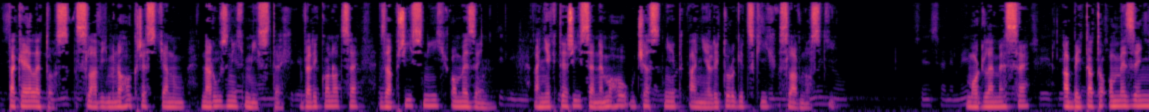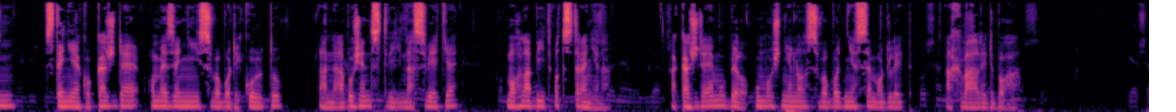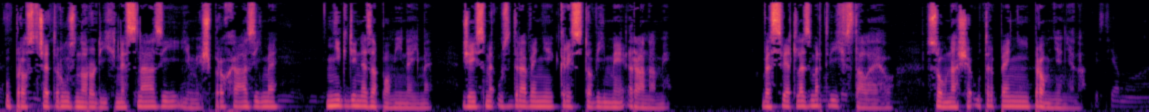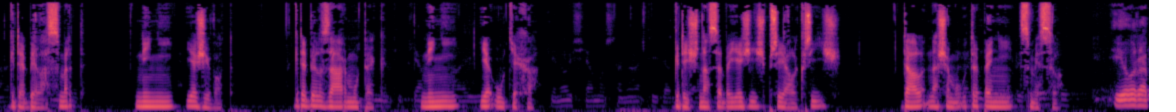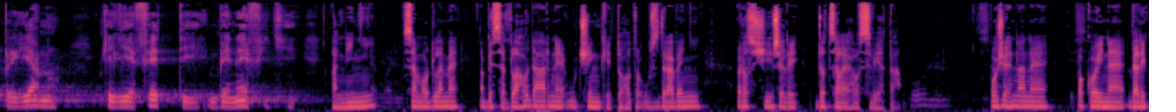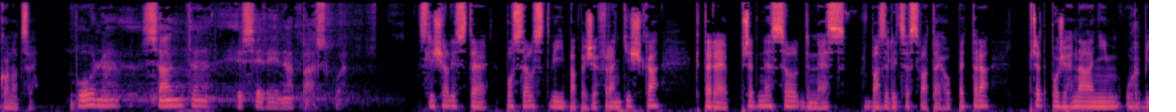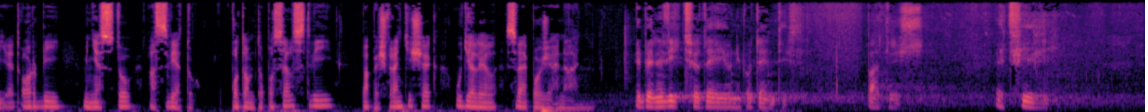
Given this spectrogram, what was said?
také letos slaví mnoho křesťanů na různých místech Velikonoce za přísných omezení a někteří se nemohou účastnit ani liturgických slavností. Modleme se, aby tato omezení, stejně jako každé omezení svobody kultu a náboženství na světě, mohla být odstraněna a každému bylo umožněno svobodně se modlit a chválit Boha. Uprostřed různorodých nesnází, jimiž procházíme, nikdy nezapomínejme, že jsme uzdraveni kristovými ranami. Ve světle zmrtvých vstalého jsou naše utrpení proměněna. Kde byla smrt, nyní je život. Kde byl zármutek, nyní je útěcha. Když na sebe Ježíš přijal kříž, dal našemu utrpení smysl. A nyní se modleme, aby se blahodárné účinky tohoto uzdravení rozšířily do celého světa. Požehnané, pokojné Velikonoce. Buona, santa e serena Pasqua. Slyšeli jste poselství papeže Františka, které přednesl dnes v Bazilice svatého Petra před požehnáním Urbi et Orbi městu a světu. Po tomto poselství papež František udělil své požehnání. E benedictio Dei omnipotentis, Patris et Filii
